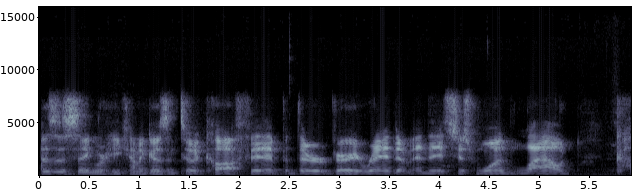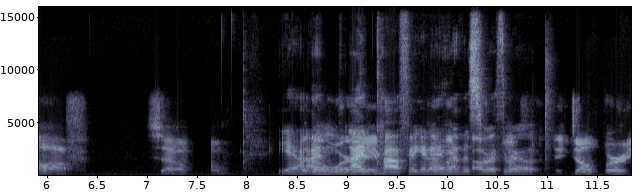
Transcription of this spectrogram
There's this thing where he kind of goes into a cough fit, but they're very random, and it's just one loud cough. So yeah, But don't I'm, worry, I'm coughing and I my have a sore throat. don't worry,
